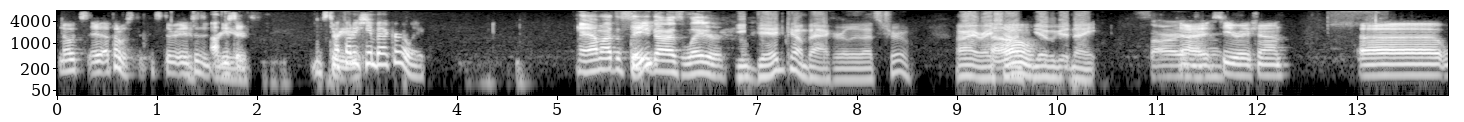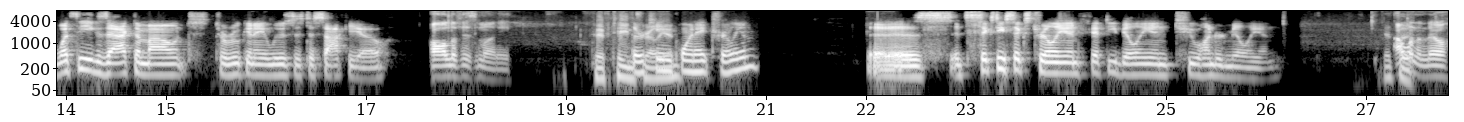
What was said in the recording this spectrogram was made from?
no, it's I thought it was it's, it's, it's, It's it's, three it's, years. It's three I thought he came back early. Yeah, I'm about to see See? you guys later. He did come back early. That's true. All right, Ray Oh. You have a good night. Sorry. All man. see you, Rayshawn. Uh, what's the exact amount Tarukane loses to Sakyo? All of his money. 15 Thirteen trillion. point eight trillion. It is. It's sixty-six trillion, fifty billion, two hundred million. It's I a- want to know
